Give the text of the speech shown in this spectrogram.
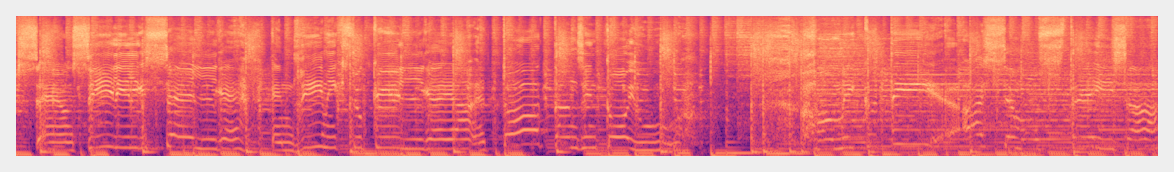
see on siililgi selge, end liimiks su külge ja et ootan sind koju. Asja must ei saa,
